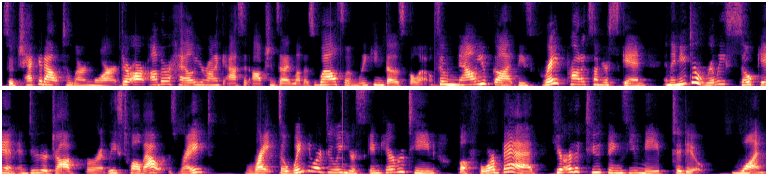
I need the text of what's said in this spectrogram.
so check it out to learn more. There are other hyaluronic acid options that I love as well, so I'm linking those below. So now you've got these great products on your skin and they need to really soak in and do their job for at least 12 hours, right? Right. So when you are doing your skincare routine before bed, here are the two things you need to do. One,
